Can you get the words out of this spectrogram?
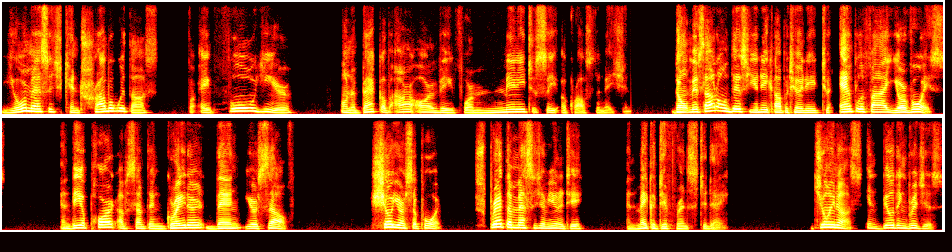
your message can travel with us for a full year on the back of our RV for many to see across the nation. Don't miss out on this unique opportunity to amplify your voice and be a part of something greater than yourself. Show your support, spread the message of unity, and make a difference today. Join us in building bridges,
